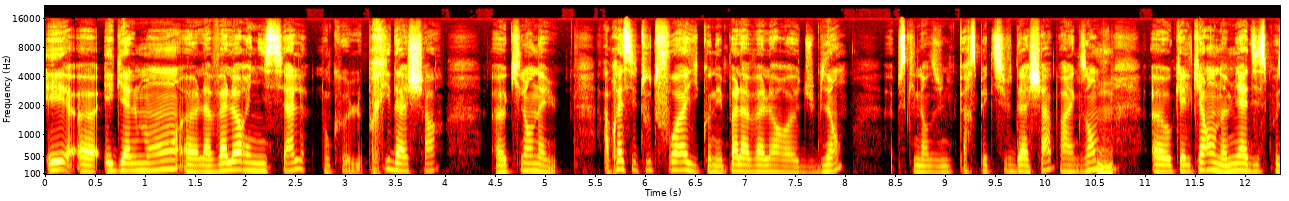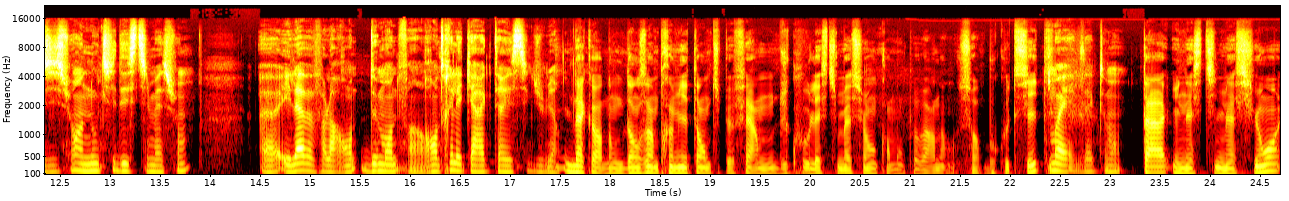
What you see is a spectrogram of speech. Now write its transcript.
et euh, également la valeur initiale, donc le prix d'achat qu'il en a eu. Après, si toutefois il ne connaît pas la valeur du bien, euh, parce qu'il est dans une perspective d'achat, par exemple, euh, auquel cas on a mis à disposition un outil d'estimation. Euh, et là, il va falloir ren- demande- enfin, rentrer les caractéristiques du bien. D'accord, donc dans un premier temps, tu peux faire du coup l'estimation, comme on peut voir dans, sur beaucoup de sites. Ouais, exactement. Tu as une estimation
